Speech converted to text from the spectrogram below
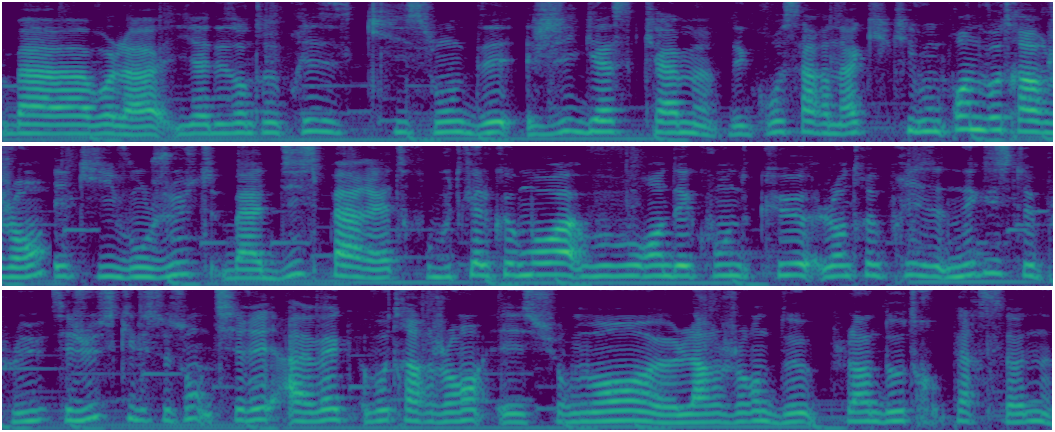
bah voilà, il y a des entreprises qui sont des gigascams, des grosses arnaques, qui vont prendre votre argent et qui vont juste bah, disparaître. Au bout de quelques mois, vous vous rendez compte que l'entreprise n'existe plus. C'est juste qu'ils se sont tirés avec votre argent et sûrement euh, l'argent de plein d'autres personnes.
